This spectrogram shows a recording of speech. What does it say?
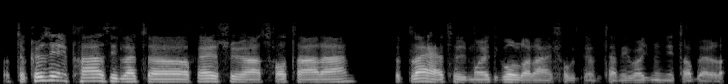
Ott a középház, illetve a felsőház határán, ott lehet, hogy majd gollarány fog dönteni, vagy mini tabella.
